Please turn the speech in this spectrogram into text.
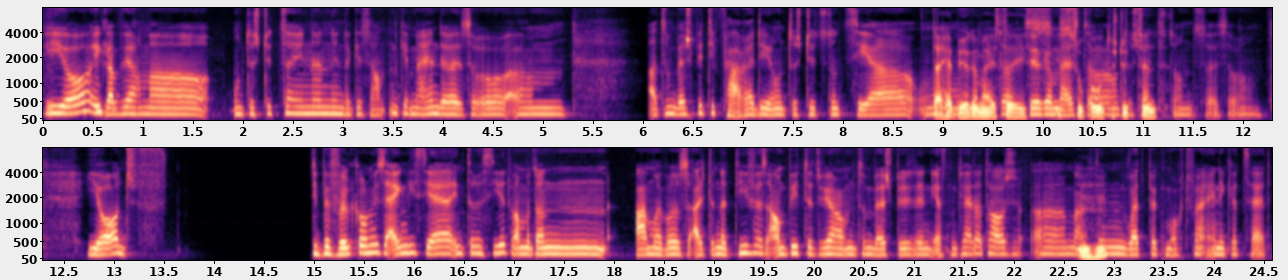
Ja, ich glaube, wir haben auch UnterstützerInnen in der gesamten Gemeinde. Also ähm, auch zum Beispiel die Pfarrer, die unterstützt uns sehr. der Herr Bürgermeister, der ist, Bürgermeister ist, super unterstützend. Unterstützt uns. Also, ja, und die Bevölkerung ist eigentlich sehr interessiert, wenn man dann einmal was Alternatives anbietet. Wir haben zum Beispiel den ersten Kleidertausch äh, mhm. in Wartberg gemacht vor einiger Zeit.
